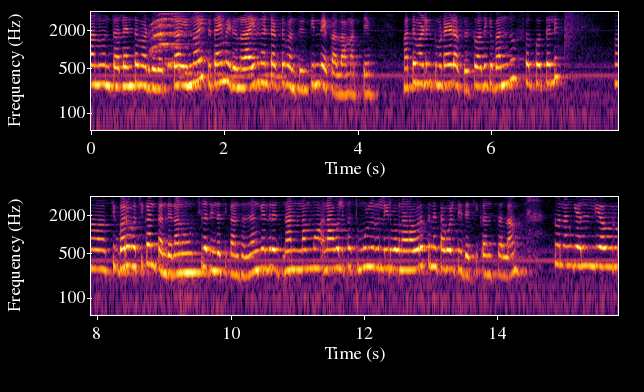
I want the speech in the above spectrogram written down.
ನಾನು ಅಂತಲ್ಲ ಎಂತ ಮಾಡಿದೆ ಗೊತ್ತಾ? ಇನ್ನೂ ಆಯಿತು ಟೈಮ್ ಆಯಿತು ಒಂದು ಐದು ಗಂಟೆ ಆಗ್ತಾ ಬಂತು, ಇನ್ನು ತಿನ್ನಬೇಕಲ್ಲ ಮತ್ತೆ. ಮತ್ತೆ ಮಾಡಲಿಕ್ಕೆ ತುಂಬ ಟೈರ್ಡ್ ಆಗ್ತದೆ. ಸೊ ಅದಕ್ಕೆ ಬಂದು ಸ್ವಲ್ಪ ಹೊತ್ತಲ್ಲಿ ಚಿಕ್, ಬರುವಾಗ ಚಿಕನ್ ತಂದೆ. ನಾನು ಉಚ್ಚಿಲದಿಂದ ಚಿಕನ್ ತಂದೆ. ನನಗೆ ಅಂದರೆ ನಾನು ನಮ್ಮ, ನಾವಲ್ಲಿ ಫಸ್ಟ್ ಮೂಳೂರಲ್ಲಿ ಇರುವಾಗ ನಾನು ಅವರತ್ತನೇ ಹತ್ರನೇ ತಗೊಳ್ತಿದ್ದೆ ಚಿಕನ್ಸ್ ಎಲ್ಲ. ಸೊ ನನಗೆ ಅಲ್ಲಿ ಅವರು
